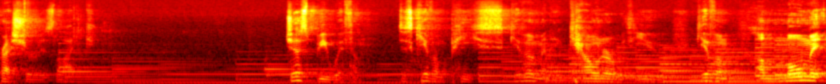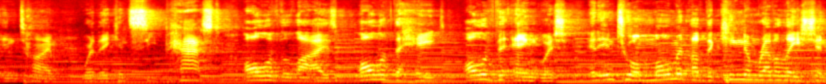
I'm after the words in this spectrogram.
pressure is like. Just be with them. Just give them peace. Give them an encounter with you. Give them a moment in time where they can see past all of the lies, all of the hate, all of the anguish, and into a moment of the kingdom revelation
